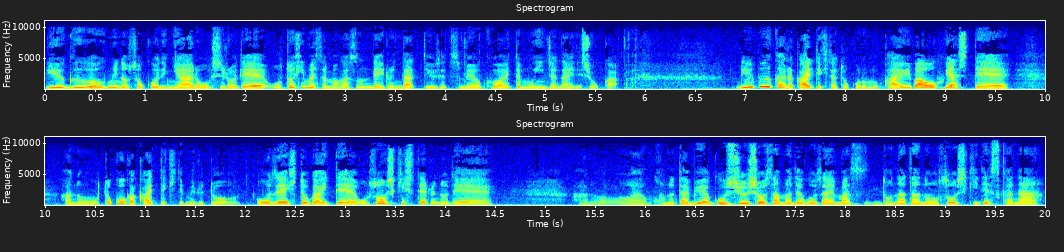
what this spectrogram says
竜宮は海の底にあるお城で乙姫様が住んでいるんだっていう説明を加えてもいいんじゃないでしょうか。竜宮から帰ってきたところも会話を増やして、あの、男が帰ってきてみると、大勢人がいてお葬式してるので、あの、この度はご愁傷様でございます。どなたのお葬式ですかな？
